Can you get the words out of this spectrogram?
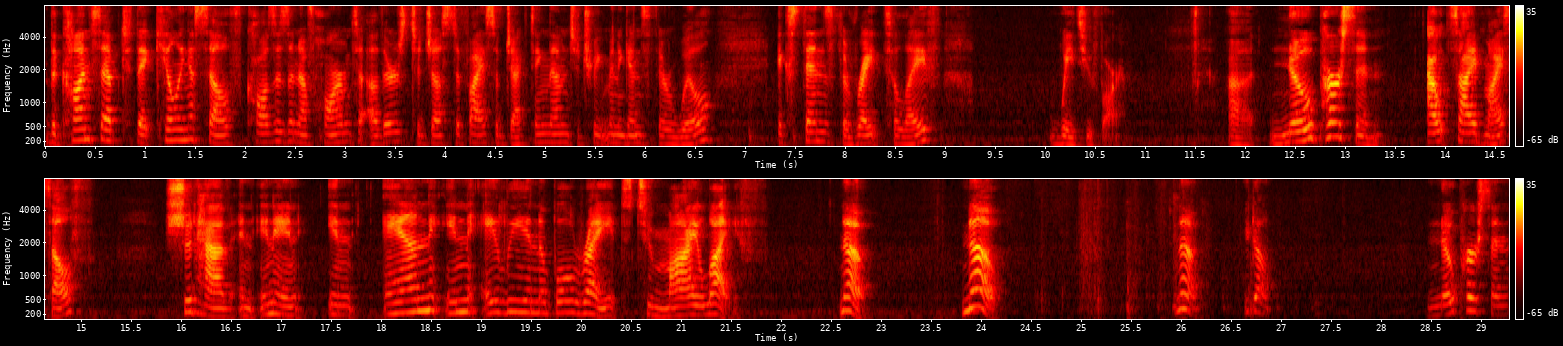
the concept that killing a self causes enough harm to others to justify subjecting them to treatment against their will extends the right to life way too far. Uh, no person outside myself should have an in, in an inalienable right to my life. No. No. No, you don't. No person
